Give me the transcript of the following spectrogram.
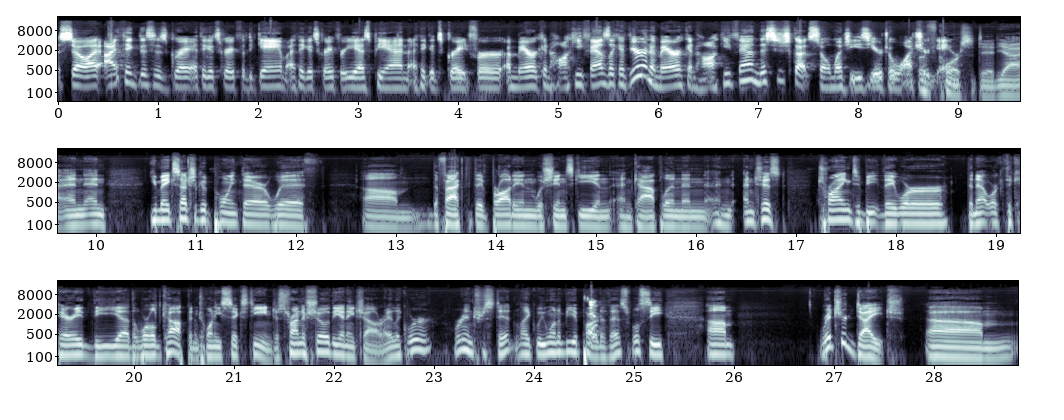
So I, I think this is great. I think it's great for the game. I think it's great for ESPN. I think it's great for American hockey fans. Like if you're an American hockey fan, this just got so much easier to watch your game. Of course it did. Yeah. And, and you make such a good point there with Um, the fact that they've brought in Wyshynski and, and Kaplan and, and and just trying to be they were the network that carried the uh, the World Cup in 2016, just trying to show the NHL right. Like we're we're interested, like we want to be a part of this. We'll see. Um, Richard Deitsch, um,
